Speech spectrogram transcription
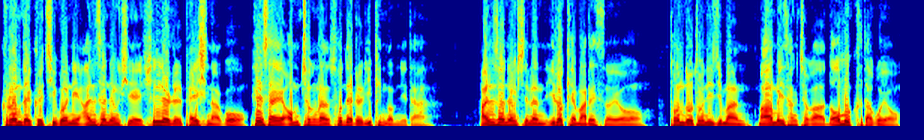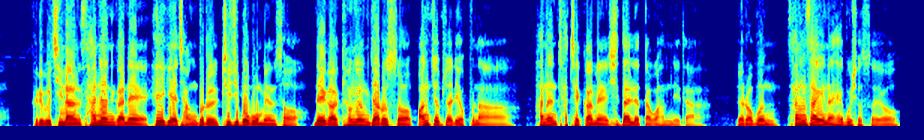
그런데 그 직원이 안선영 씨의 신뢰를 배신하고 회사에 엄청난 손해를 입힌 겁니다. 안선영 씨는 이렇게 말했어요. 돈도 돈이지만 마음의 상처가 너무 크다고요. 그리고 지난 4년간의 회계 장부를 뒤집어 보면서 내가 경영자로서 빵점짜리였구나 하는 자책감에 시달렸다고 합니다. 여러분 상상이나 해보셨어요?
